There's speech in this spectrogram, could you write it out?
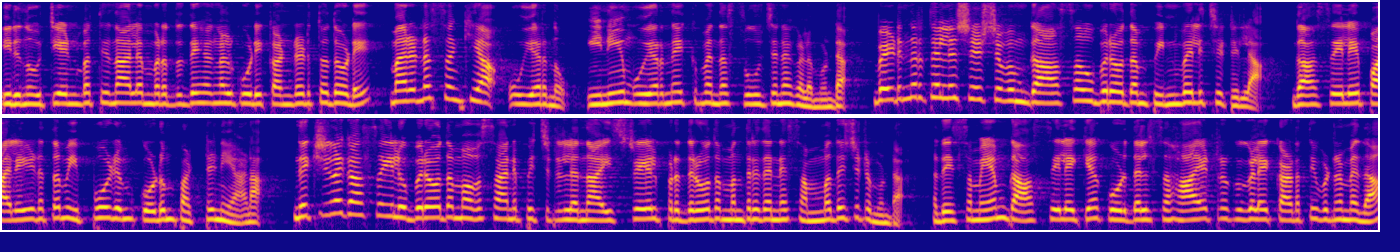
ഇരുന്നൂറ്റി എൺപത്തിനാല് മൃതദേഹങ്ങൾ കൂടി കണ്ടെടുത്തതോടെ മരണസംഖ്യ ഉയർന്നു. ഇനിയും ഉയർന്നേക്കുമെന്ന സൂചനകളുമുണ്ട്. വെടിനിർത്തലിന് ശേഷവും ഗാസ ഉപരോധം പിൻവലിച്ചിട്ടില്ല. ഗാസയിലെ പലയിടത്തും ഇപ്പോഴും കൊടും പട്ടിണിയാണ്. ദക്ഷിണ ഗാസയിൽ ഉപരോധം അവസാനിപ്പിച്ചിട്ടില്ലെന്ന് ഇസ്രയേൽ പ്രതിരോധ മന്ത്രി തന്നെ സമ്മതിച്ചിട്ടുമുണ്ട്. അതേസമയം ഗാസയിലേക്ക് കൂടുതൽ സഹായ ട്രക്കുകളെ കടത്തിവിടണമെന്ന്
